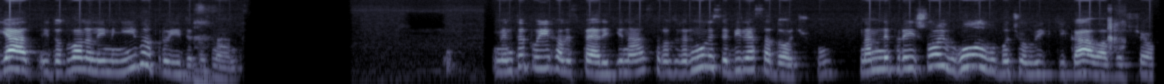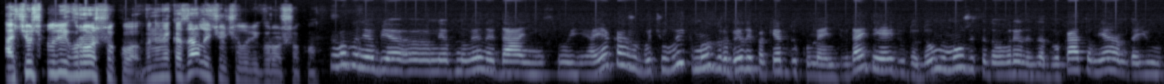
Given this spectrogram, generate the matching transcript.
я і дозволили мені, і ви проїдете з нами. Менти поїхали спереді нас, розвернулися біля садочку. Нам не прийшло й в голову, бо чоловік тікав або що. А що чоловік в розшуку? Вони не казали, що чоловік в розшуку? Чого вони об'я- не обновили дані свої? А я кажу, бо чоловік ми зробили пакет документів. Дайте я йду додому, ми вже це договорили з адвокатом, я вам даю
